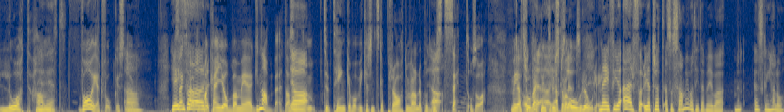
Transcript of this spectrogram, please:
låt han vara ert fokus nu. Ja. Jag är Sen för... klart att man kan jobba med gnabbet, alltså Ja. att, typ tänka på, vi kanske inte ska prata med varandra på ett Ja. visst sätt och så. Men jag tror Okej, verkligen inte du ska absolut. vara orolig. Nej för jag är för, jag tror att alltså Sami bara tittar på mig och bara, men älskling hallå,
